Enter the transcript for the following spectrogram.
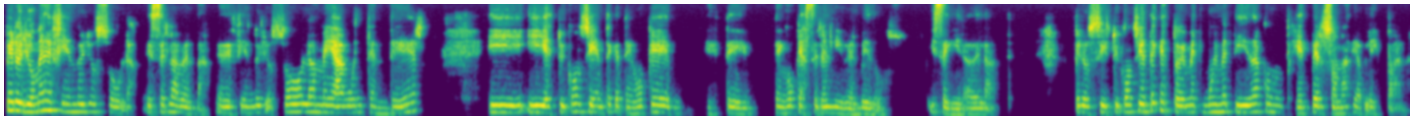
Pero yo me defiendo yo sola, esa es la verdad, me defiendo yo sola, me hago entender y, estoy consciente que tengo que, este, tengo que hacer el nivel B2 y seguir adelante pero sí estoy consciente que estoy muy metida con personas de habla hispana.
